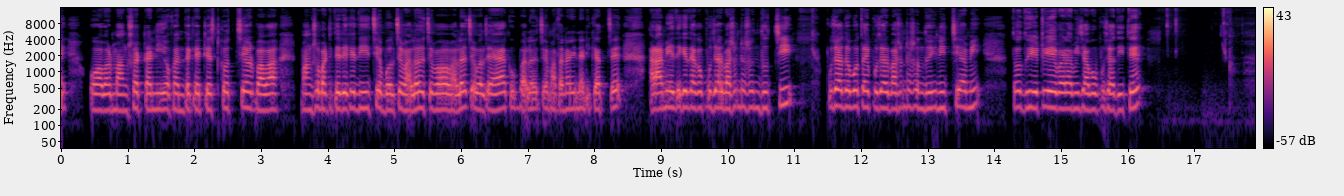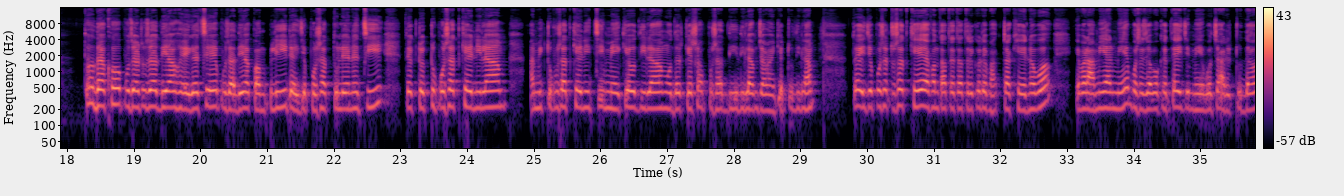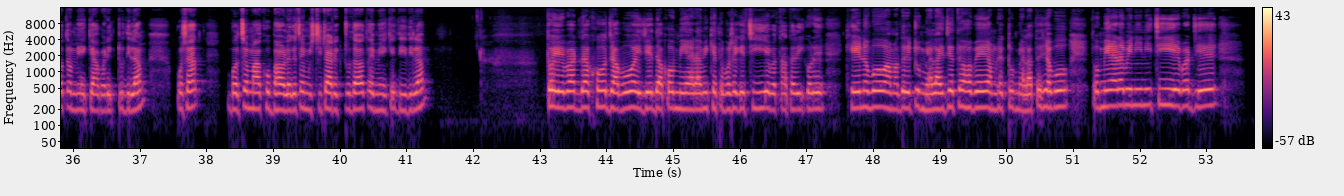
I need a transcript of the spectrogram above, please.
ও আবার মাংসটা নিয়ে ওখান থেকে টেস্ট করছে। ওর বাবা মাংস বাটিতে রেখে দিয়েছে, বলছে, ভালো হয়েছে বাবা, ভালো হয়েছে? বলছে হ্যাঁ খুব ভালো হয়েছে, মাথা নাড়ি নাড়ি খাচ্ছে। আর আমি এদিকে দেখো পূজার বাসন টাসন ধুচ্ছি। পূজা দেবো, তাই পূজার বাসন টাসন ধুয়ে নিচ্ছি আমি। তো ধুয়ে টুয়ে এবার আমি যাব পূজা দিতে। তো দেখো, পূজা টুজা দেওয়া হয়ে গেছে। পূজা দেওয়া কমপ্লিট এই যে প্রসাদ তুলে এনেছি। তো একটু একটু প্রসাদ খেয়ে নিলাম। আমি একটু প্রসাদ খেয়ে নিচ্ছি, মেয়েকেও দিলাম, ওদেরকে সব প্রসাদ দিয়ে দিলাম, জামাইকে একটু দিলাম। তো এই যে প্রসাদ টসাদ খেয়ে এখন তাড়াতাড়ি তাড়াতাড়ি করে ভাতটা খেয়ে নেব। এবার আমি আর মেয়ে বসে যাব খেতে। এই যে মেয়ে বলছে, আর একটু দাও। তো মেয়েকে আবার একটু দিলাম প্রসাদ। বলছে, মা, খুব ভালো লেগেছে মিষ্টিটা, আর একটু দাও। তাই মেয়েকে দিয়ে দিলাম। তো এবার দেখো, যাব। এই যে দেখো, মেয়ে আর আমি খেতে বসে গেছি। এবার তাড়াতাড়ি করে খেয়ে নেব। আমাদের একটু মেলায় যেতে হবে। আমরা একটু মেলাতে যাব। তো মেয়ে আর আমি নিয়ে নিচ্ছি। এবার যে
